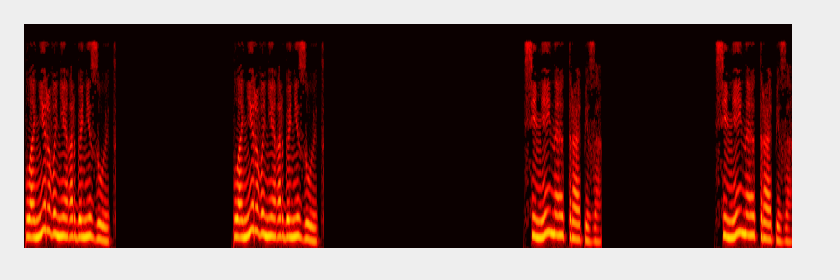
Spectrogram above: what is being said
Планирование организует. Планирование организует. Семейная трапеза. Семейная трапеза.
